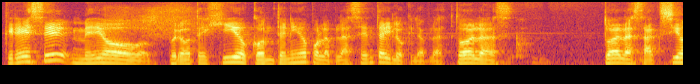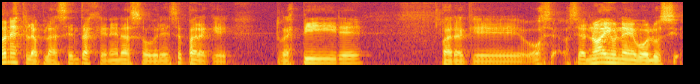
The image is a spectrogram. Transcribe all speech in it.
crece medio protegido, contenido por la placenta y lo que la todas las todas las acciones que la placenta genera sobre eso para que respire, para que, o sea, o sea, no hay una evolución,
